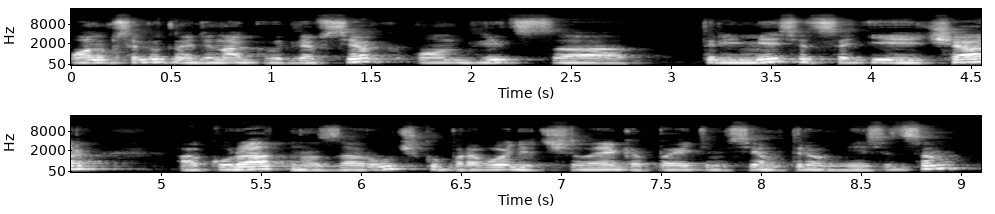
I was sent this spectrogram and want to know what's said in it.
он абсолютно одинаковый для всех, он длится три месяца, и HR аккуратно за ручку проводит человека по этим всем трем месяцам.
